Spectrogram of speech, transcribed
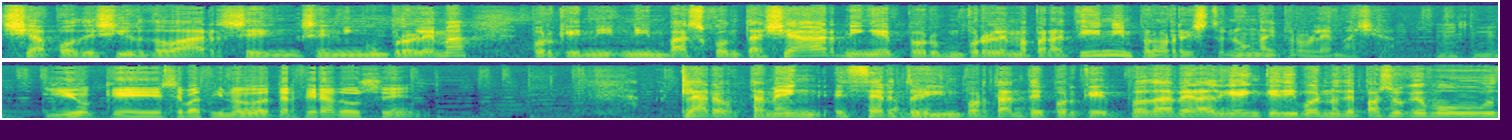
xa podes ir doar sen, sen ningún problema, porque nin, nin vas contaxar, nin é por un problema para ti nin para o resto, non hai problema xa. Uh -huh. E o que se vacinou da terceira dose Claro, tamén, é certo e importante porque pode haber alguén que di, bueno, de paso que vou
